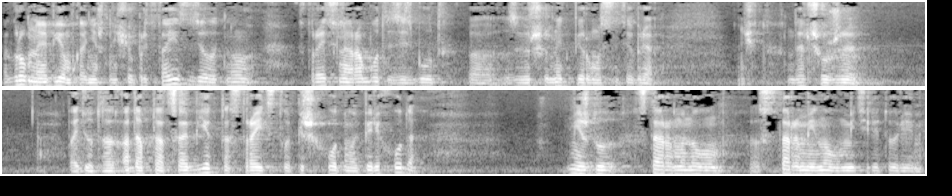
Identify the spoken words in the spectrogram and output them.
Огромный объем, конечно, еще предстоит сделать, но строительные работы здесь будут э, завершены к 1 сентября. Значит, дальше уже пойдет адаптация объекта, строительство пешеходного перехода – между старым и новым, старыми и новыми территориями.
